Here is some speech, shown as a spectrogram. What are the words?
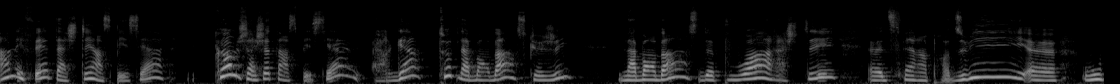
en effet d'acheter en spécial comme j'achète en spécial, regarde toute l'abondance que j'ai. L'abondance de pouvoir acheter euh, différents produits euh, ou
